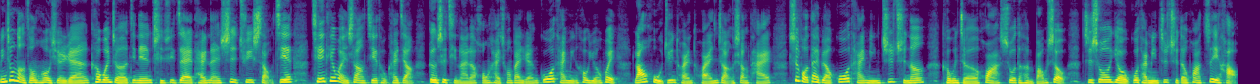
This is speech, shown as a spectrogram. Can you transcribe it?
民众党总统候选人柯文哲今天持续在台南市区扫街，前一天晚上街头开讲，更是请来了红海创办人郭台铭后援会老虎军团团长上台，是否代表郭台铭支持呢？柯文哲话说得很保守，只说有郭台铭支持的话最好。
